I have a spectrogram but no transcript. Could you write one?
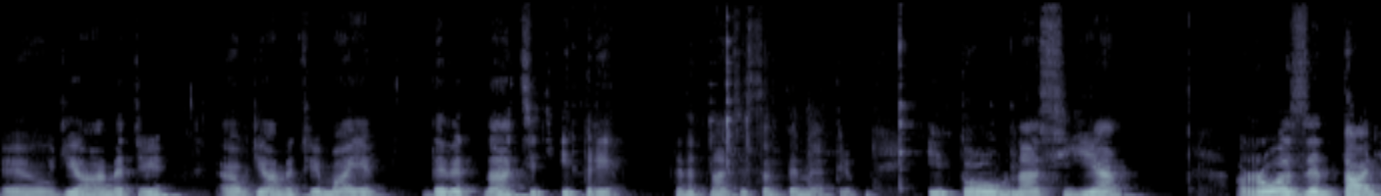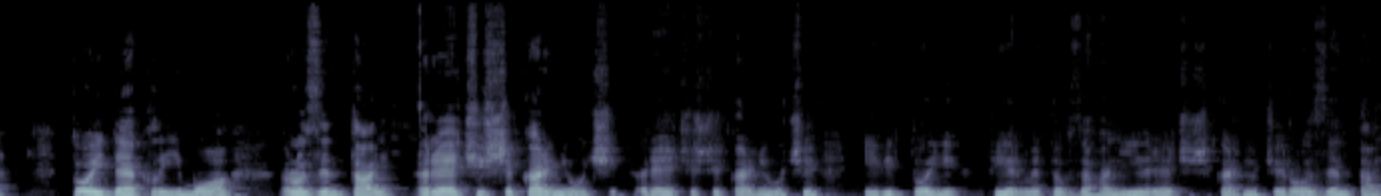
е, в діаметрі. А В діаметрі має 19,3 19 сантиметрів. І то в нас є розенталь. То йде клеймо розенталь. Речі шикарнючі. Речі шикарнючі. І від тої фірми, то взагалі речі шикарнючі. Розенталь.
